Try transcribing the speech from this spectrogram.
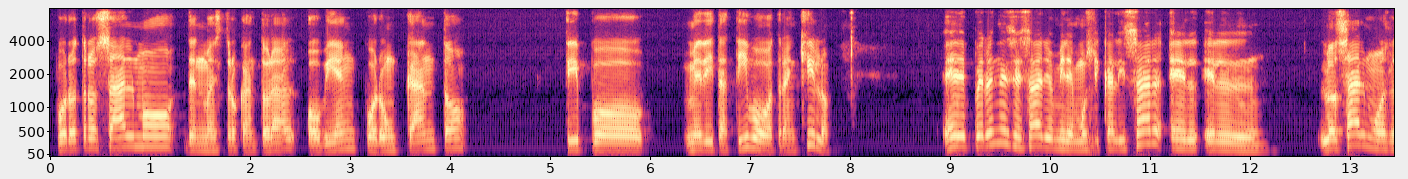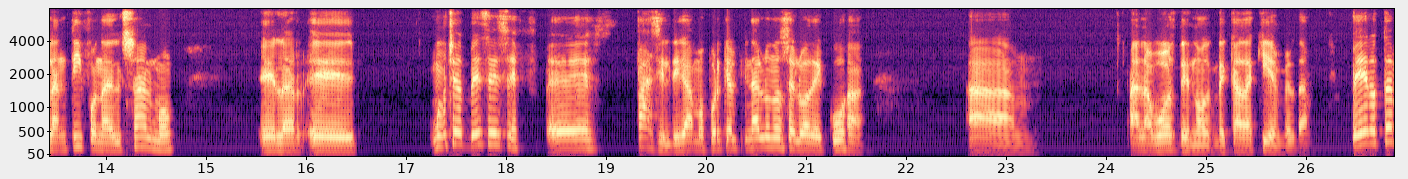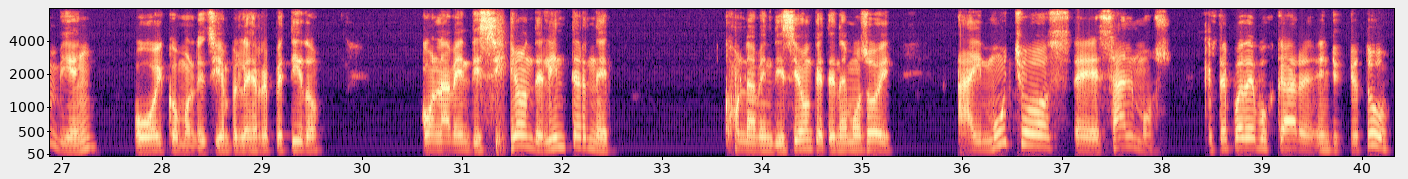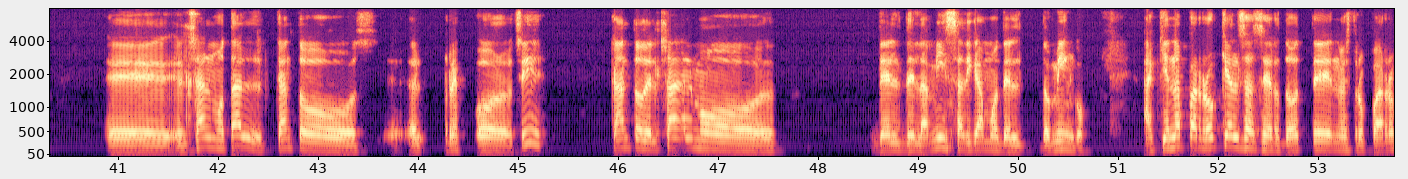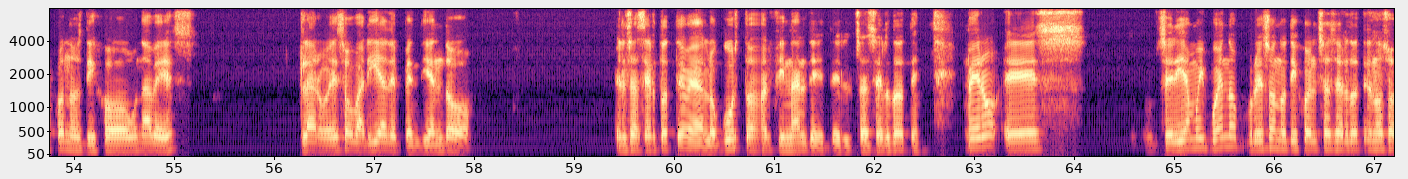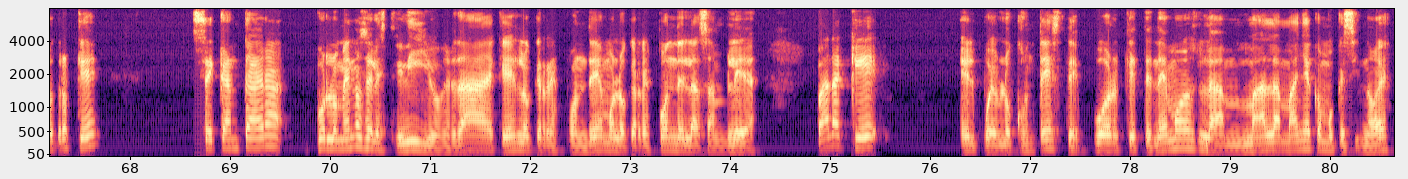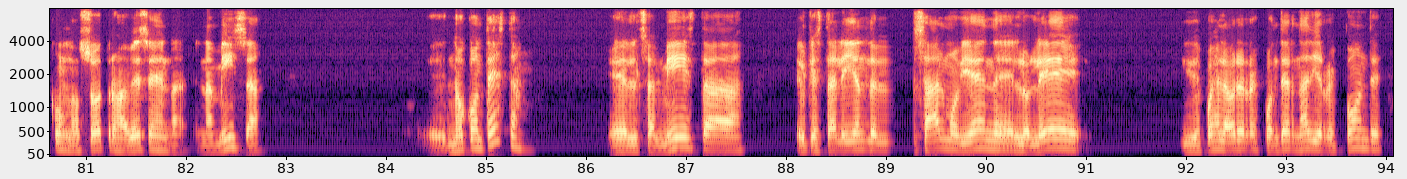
por otro salmo de nuestro cantoral o bien por un canto tipo meditativo o tranquilo. Eh, pero es necesario, mire, musicalizar el, los salmos, la antífona del salmo. Eh, muchas veces es, fácil, digamos, porque al final uno se lo adecua a, a la voz de, no, de cada quien, ¿verdad? Pero también, hoy, como les, siempre les he repetido, con la bendición del Internet, con la bendición que tenemos hoy, hay muchos eh, salmos usted puede buscar en YouTube eh, el salmo tal, cantos, el, sí, canto del salmo del, de la misa, digamos, del domingo. Aquí en la parroquia el sacerdote, nuestro párroco nos dijo una vez, claro, eso varía dependiendo el sacerdote, vea los gustos al final del sacerdote, pero es, sería muy bueno, por eso nos dijo el sacerdote nosotros que se cantara por lo menos el estribillo, ¿verdad? Que es lo que respondemos, lo que responde la asamblea, para que el pueblo conteste, porque tenemos la mala maña como que si no es con nosotros, a veces en la, misa, eh, no contestan. El salmista, el que está leyendo el salmo, viene, lo lee, y después a la hora de responder, nadie responde.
